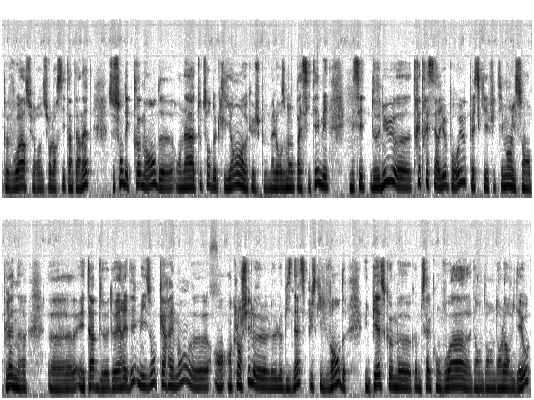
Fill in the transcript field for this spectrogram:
peut voir sur, sur leur site internet, ce sont des commandes. On a toutes sortes de clients que je peux malheureusement pas citer, mais, mais c'est devenu euh, très très sérieux pour eux parce qu'effectivement ils sont en pleine euh, étape de, de R&D, mais ils ont carrément euh, enclenché le, le, business puisqu'ils vendent une pièce comme comme celle qu'on voit dans, dans, dans leurs vidéos.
